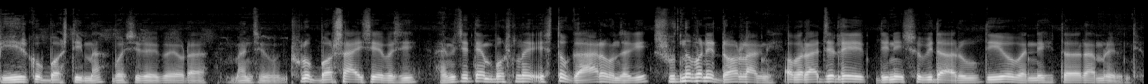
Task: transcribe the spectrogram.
भिरको बस्तीमा बसिरहेको एउटा मान्छे हुन्। ठुलो वर्षा आइसकेपछि हामी चाहिँ त्यहाँ बस्नुलाई यस्तो गाह्रो हुन्छ कि सुत्न पनि डर लाग्ने। अब राज्यले दिने सुविधाहरू दियो भनेदेखि त राम्रै हुन्थ्यो।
